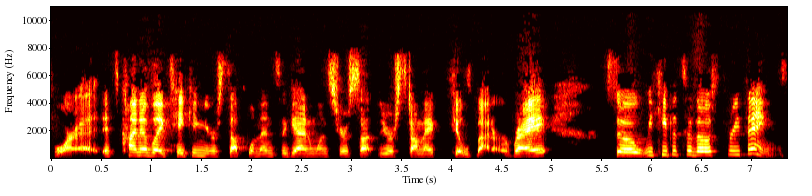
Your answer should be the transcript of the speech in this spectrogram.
for it. It's kind of like taking your supplements again once your, your stomach feels better, right? So we keep it to those three things.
